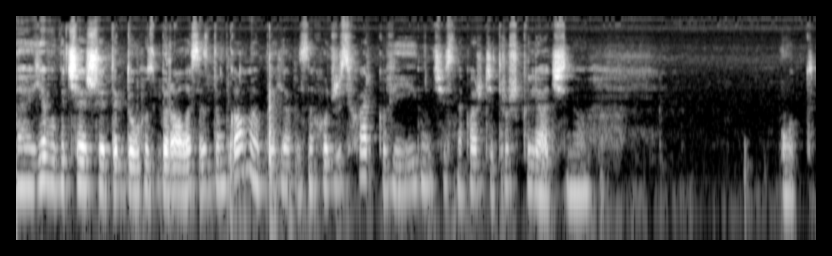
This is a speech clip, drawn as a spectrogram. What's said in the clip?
Е, Я вибачаю, що я так довго збиралася з думками, бо я знаходжусь в Харкові і, ну, чесно кажучи, трошки лячно. От.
